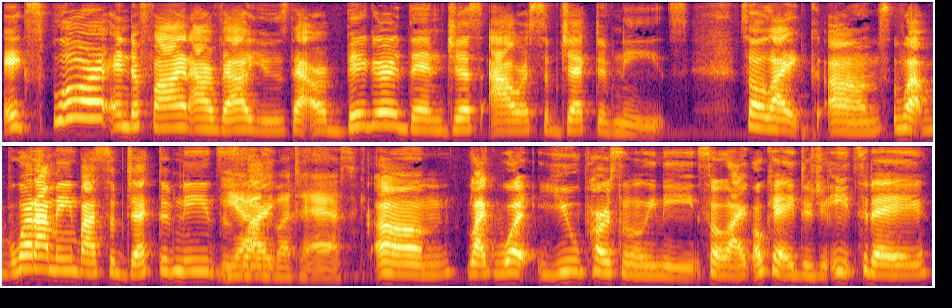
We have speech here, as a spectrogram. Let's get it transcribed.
Explore and define our values that are bigger than just our subjective needs. So, like, um, what what I mean by subjective needs is Yeah, I was like about to ask. um like what you personally need. So like okay did you eat today?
